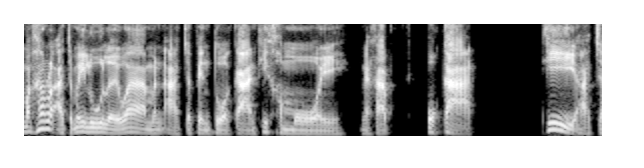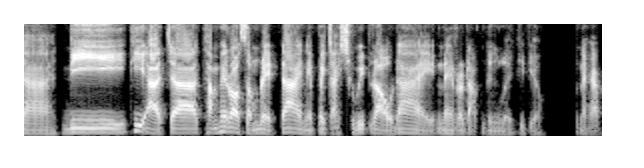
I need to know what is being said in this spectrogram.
บางครั้งเราอาจจะไม่รู้เลยว่ามันอาจจะเป็นตัวการที่ขโมยนะครับ โอกาสที่อาจจะดีที่อาจจะทำให้เราสำเร็จได้เนี่ยไปจากชีวิตเราได้ในระดับหนึ่งเลยทีเดียวนะครับ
